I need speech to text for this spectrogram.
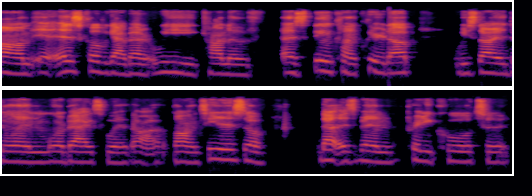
um, as COVID got better, we kind of as things kind of cleared up, we started doing more bags with uh, volunteers. So that has been pretty cool to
